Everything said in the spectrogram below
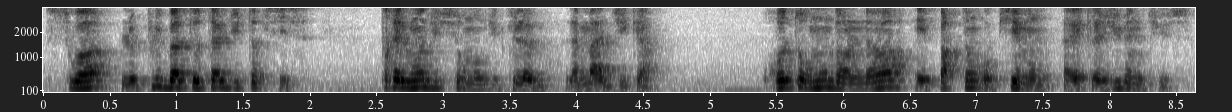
soit le plus bas total du top 6. Très loin du surnom du club, la Magica. Retournons dans le nord et partons au Piémont avec la Juventus.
